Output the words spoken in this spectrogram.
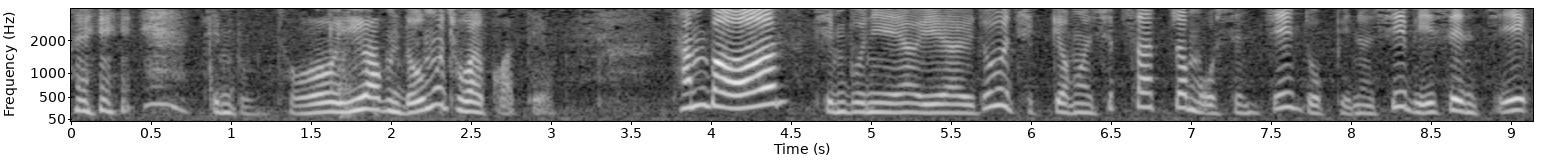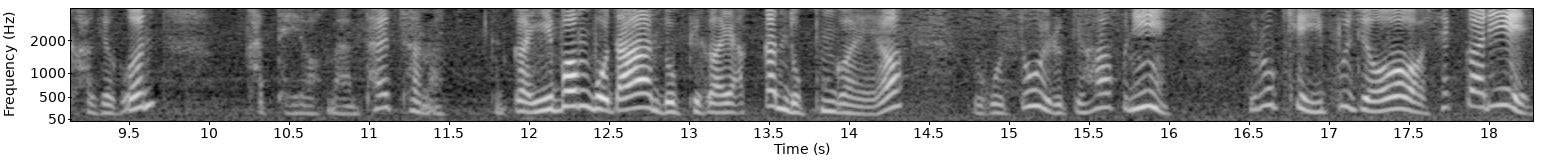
진분. 저 이 화분 너무 좋아할 것 같아요. 3번 진분이에요. 이 아이도 직경은 14.5cm, 높이는 12cm, 가격은 같아요. 18,000원. 그러니까 2번보다 높이가 약간 높은 거예요. 이것도 이렇게 화분이 이렇게 이쁘죠? 색깔이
